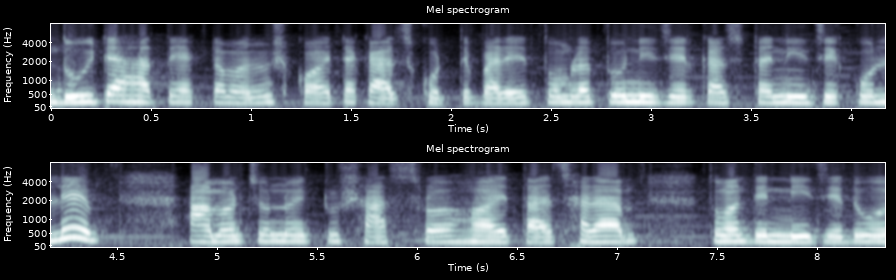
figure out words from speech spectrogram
দুইটা হাতে একটা মানুষ কয়টা কাজ করতে পারে? তোমরা তো নিজের কাজটা নিজে করলে আমার জন্য একটু সাশ্রয় হয়। তাছাড়া তোমাদের নিজেদেরও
